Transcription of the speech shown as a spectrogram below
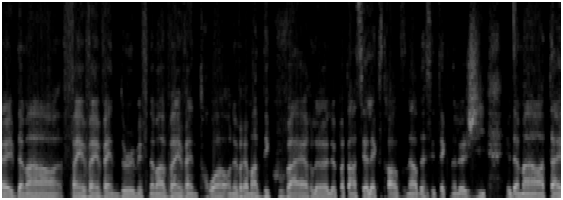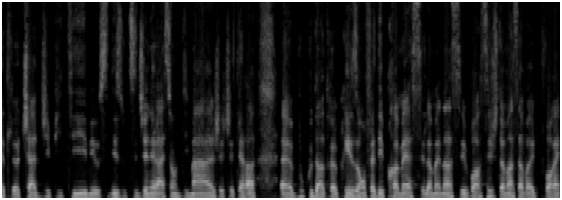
Euh, évidemment, en fin 2022, mais finalement 2023, on a vraiment découvert là, le potentiel extraordinaire de ces technologies. Évidemment, en tête le chat GPT, mais aussi des outils de génération d'images, etc. Euh, beaucoup d'entreprises ont fait des promesses. Et là, maintenant, c'est voir si justement ça va être pouvoir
